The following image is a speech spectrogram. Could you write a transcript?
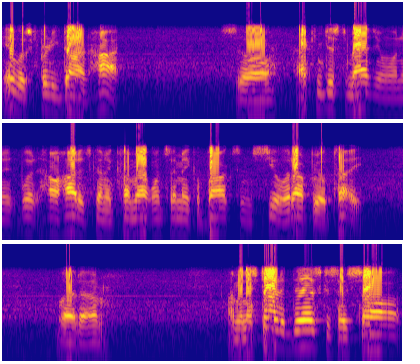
it was pretty darn hot. So I can just imagine when it what how hot it's going to come out once I make a box and seal it up real tight. But um, I mean, I started this because I saw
